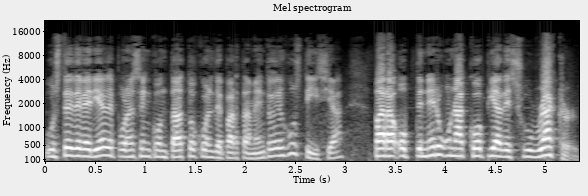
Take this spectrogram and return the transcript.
usted debería de ponerse en contacto con el Departamento de Justicia para obtener una copia de su record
